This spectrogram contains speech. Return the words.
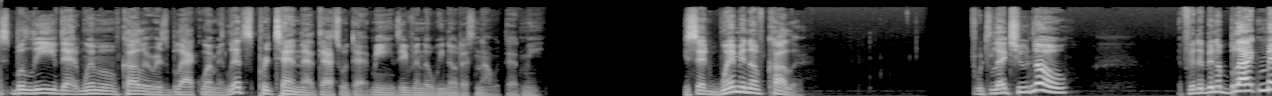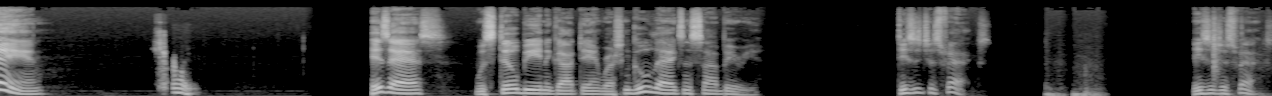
to believe that women of color is black women, let's pretend that that's what that means, even though we know that's not what that means. He said women of color. which lets you know if it had been a black man, his ass would still be in the goddamn Russian gulags in Siberia. These are just facts. These are just facts.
